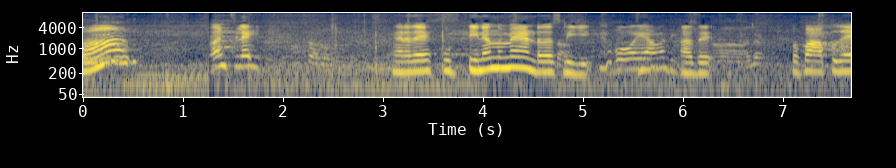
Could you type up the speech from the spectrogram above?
വാ. മനസ്സിലായി. അങ്ങനെ കുട്ടീനൊന്നും വേണ്ട അസ്ലിക്ക്. അതെ. ഇപ്പൊ പാപ്പുദേ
